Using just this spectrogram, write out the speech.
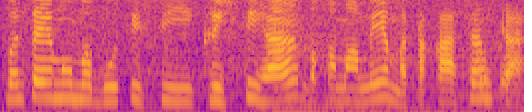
bantayan mo mabuti si Christy, ha? Baka mamaya matakasan Opo. ka.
